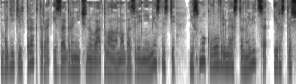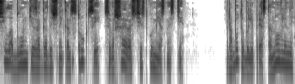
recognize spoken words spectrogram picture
Водитель трактора из-за ограниченного отвалом обозрения местности не смог вовремя остановиться и растащил обломки загадочной конструкции, совершая расчистку местности. Работы были приостановлены,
